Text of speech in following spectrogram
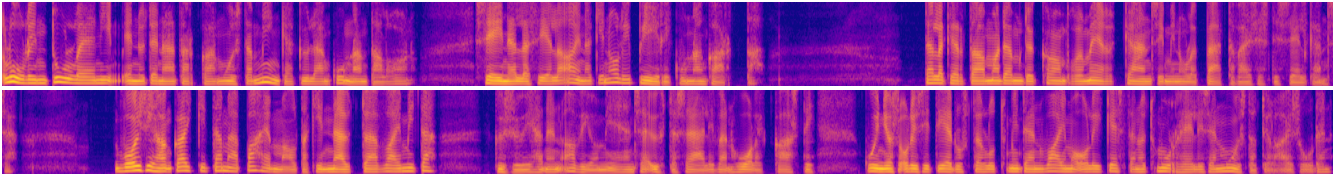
Luulin tulleeni, en nyt enää tarkkaan muista minkä kylän kunnan taloon. Seinällä siellä ainakin oli piirikunnan kartta. Tällä kertaa Madame de Cambremer käänsi minulle päättäväisesti selkänsä. Voisihan kaikki tämä pahemmaltakin näyttää vai mitä, kysyi hänen aviomiehensä yhtä säälivän huolekkaasti, kuin jos olisi tiedustellut, miten vaimo oli kestänyt murheellisen muistotilaisuuden.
